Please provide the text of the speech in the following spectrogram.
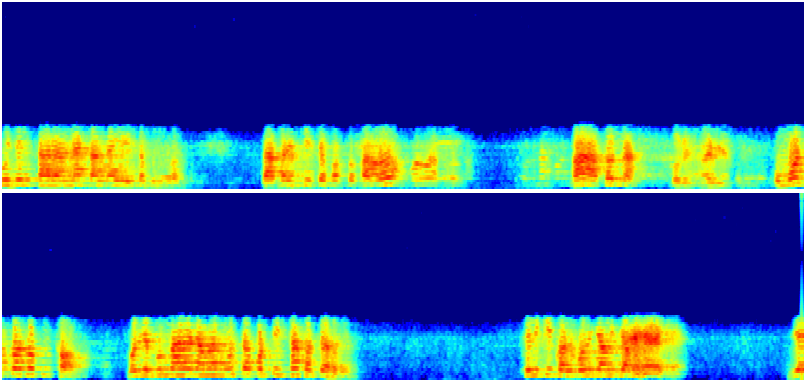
कुछ दिन तारा अन्ना करना ये सब तापर शिष्य पर तो कर लो हाँ करना मत कर लो पीछा बोले गुरु महाराज हमारे मत का प्रतिष्ठा करते হবে তিনি কি করেন বলে যে আমি যাবো যে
